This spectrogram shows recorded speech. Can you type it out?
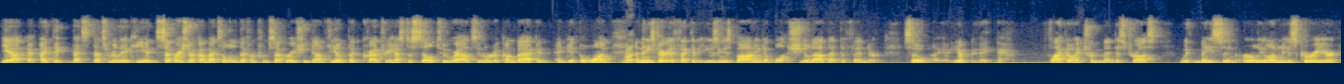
Yeah, I think that's that's really a key. And separation on comeback's a little different from separation downfield, but Crabtree has to sell two routes in order to come back and, and get the one. Right. And then he's very effective at using his body to shield out that defender. So, uh, you know, Flacco had tremendous trust with Mason early on in his career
